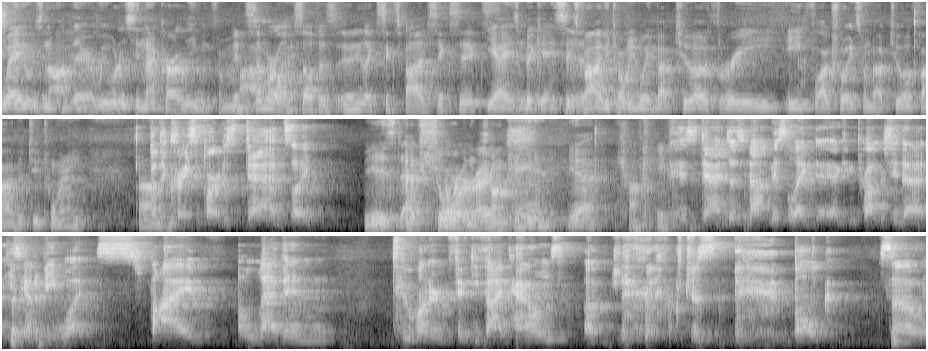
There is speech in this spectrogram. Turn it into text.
away was not there. We would have seen that car leaving from a And mile Summerall away. himself is isn't he like six five, six six. Yeah, he's a big kid. Six five. He told me he weighed about two oh three. He fluctuates from about two oh five to two twenty. but the um, crazy part is dad's like, His dad's short, Short, and right? truncated. Yeah. Truncated. his dad does not miss leg day. I can promise you that. He's got to be what five eleven. 255 pounds of of just bulk. So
